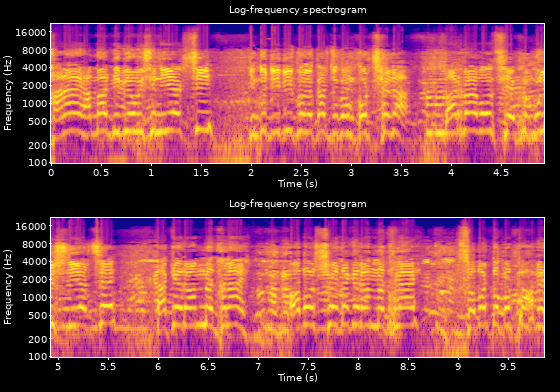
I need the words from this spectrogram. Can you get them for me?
থানায় আমরা ডিবি অফিসে নিয়ে আসছি। কিন্তু ডিবি কোনো কার্যক্রম করছে না। বারবার বলছে, এখন পুলিশ নিয়ে যাচ্ছে তাকে রমনা থানায়, অবশ্যই তাকে রমনা থানায় সবর্ত করতে হবে।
